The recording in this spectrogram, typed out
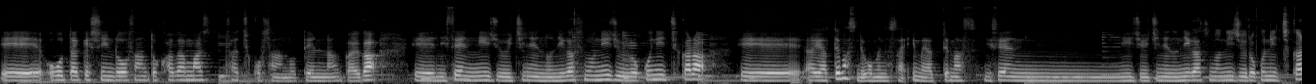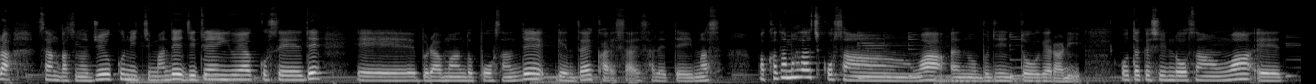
えー、大竹新郎さんと風間幸子さんの展覧会が、えー、2021年の2月の26日から、えー、あやってますね。ごめんなさい。今やってます。2021年の2月の26日から3月の19日まで事前予約制で、えー、ブラムポーさんで現在開催されています。まあ、風間幸子さんはあの無人島ギャラリー。大竹新郎さんは、えー、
